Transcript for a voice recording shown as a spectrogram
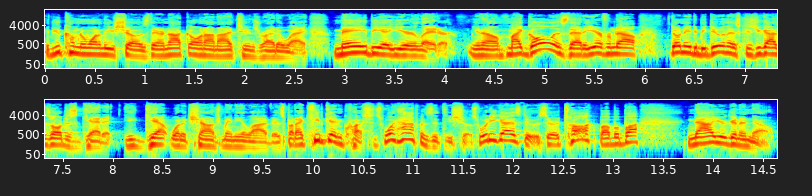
if you come to one of these shows, they're not going on iTunes right away. Maybe a year later. You know, my goal is that a year from now, don't need to be doing this because you guys all just get it. You get what a Challenge Mania Live is. But I keep getting questions. What happens at these shows? What do you guys do? Is there a talk? Blah, blah, blah. Now you're going to know.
